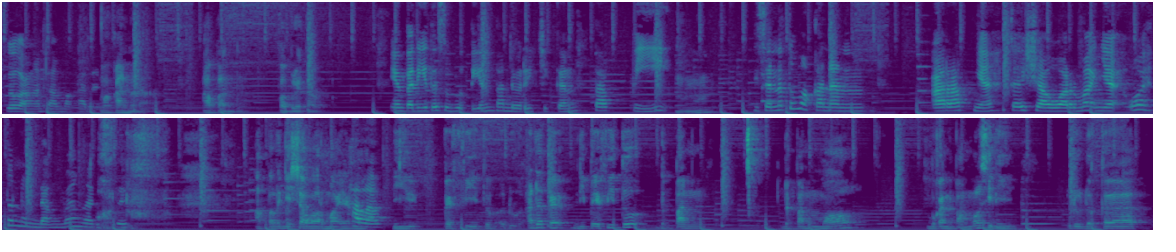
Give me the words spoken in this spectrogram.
Gue kangen sama makanan. Makanan? Apa tuh? Favorit apa yang tadi kita sebutin tandoori chicken. Tapi hmm. di sana tuh makanan Arabnya kayak shawarmanya. Wah itu nendang banget oh, sih. Apalagi shawarma yang Halap. di PV itu. Aduh ada pe di PV itu depan depan mall. Bukan depan mall sih di itu dekat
